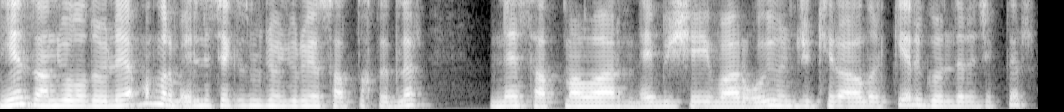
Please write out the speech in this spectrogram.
Niye Zaniolo'da öyle yapmadılar mı? 58 milyon euroya sattık dediler. Ne satma var ne bir şey var. Oyuncu kiralık geri gönderecekler.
